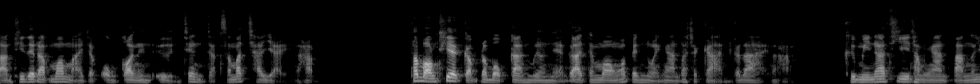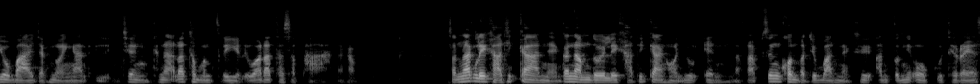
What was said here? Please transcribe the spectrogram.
ตามที่ได้รับมอบหมายจากองค์กรอื่นๆ เช่นจากสมัชชาใหญ่นะครับ ถ้ามองเทียบกับระบบการเมืองเนี่ยก็อาจจะมองว่าเป็นหน่วยงานราชการก็ได้นะครับ คือมีหน้าที่ทำงานตามนโยบายจากหน่วยงานอื่น เช่น คณะรัฐมนตรีหรือว่ารัฐสภานะครับสำนักเลขาธิการเนี่ยก็นำโดยเลขาธิการของ UN นะครับซึ่งคนปัจจุบันเนี่ยคืออันโตนิโอ กูเทเรส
